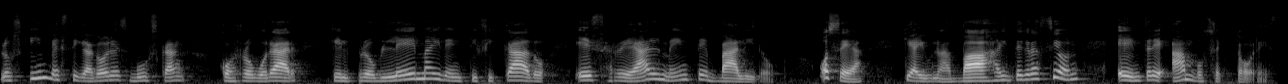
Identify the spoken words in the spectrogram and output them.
los investigadores buscan corroborar que el problema identificado es realmente válido, o sea, que hay una baja integración entre ambos sectores.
